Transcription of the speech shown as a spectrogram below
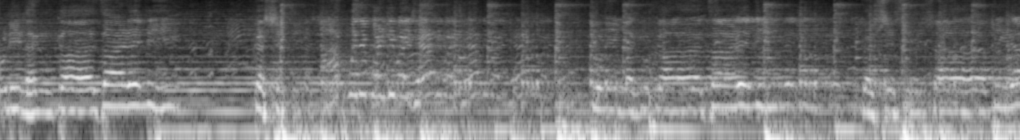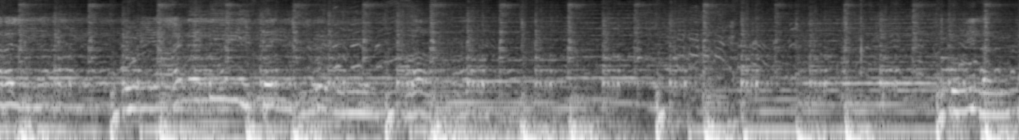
कोणी लंका जाळली? कशी? आतमध्ये पडली पाहिजे. कोणी लंका जाळली? कशी सुषा मिळाली? कोणी आणली संजीवनी. कोणी लंका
